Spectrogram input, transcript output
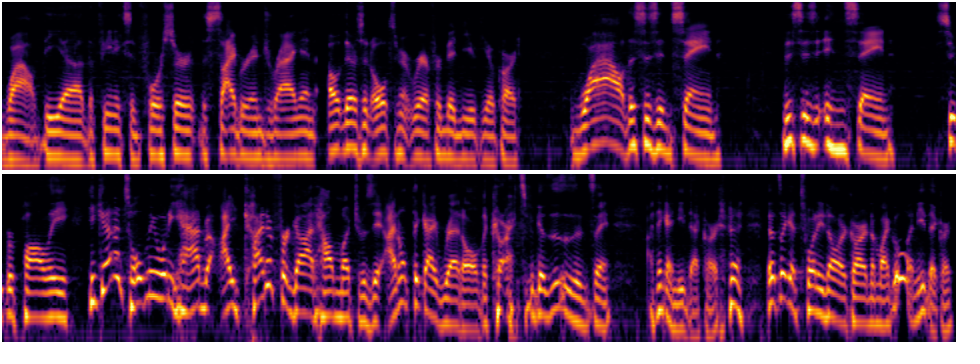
Wow. The uh, the Phoenix Enforcer, the Cyber End Dragon. Oh, there's an Ultimate Rare Forbidden Yu-Gi-Oh card. Wow. This is insane. This is insane. Super Poly. He kind of told me what he had, but I kind of forgot how much was it. I don't think I read all the cards because this is insane. I think I need that card. That's like a $20 card. And I'm like, oh, I need that card.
